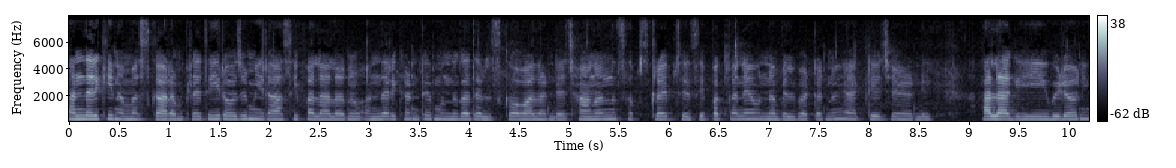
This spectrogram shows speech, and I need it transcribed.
అందరికీ నమస్కారం. ప్రతిరోజు మీ రాశి ఫలాలను అందరికంటే ముందుగా తెలుసుకోవాలంటే ఛానల్ను సబ్స్క్రైబ్ చేసి పక్కనే ఉన్న బెల్ బటన్ను యాక్టివ్ చేయండి. అలాగే ఈ వీడియోని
